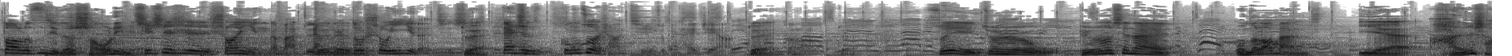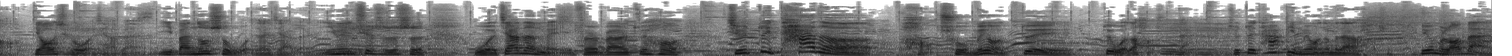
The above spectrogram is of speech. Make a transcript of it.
到了自己的手里面。其实是双赢的吧，两个人都受益的。其实，对但是工作上其实就不太这样。对，嗯，对，所以就是比如说现在我们老板也很少要求我加班，一般都是我在加班，因为确实是我加的每一份班，最后其实对他的好处没有对对我的好处大，就对他并没有那么大的好处，因为我们老板。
